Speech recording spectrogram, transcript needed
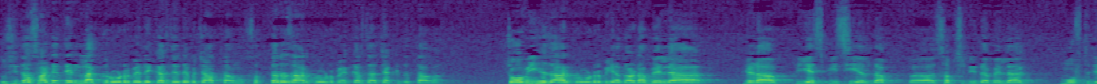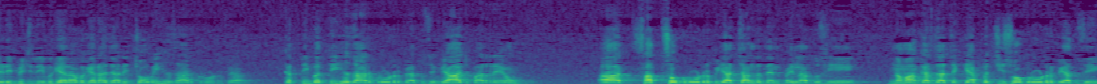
ਤੁਸੀਂ ਤਾਂ 3.5 ਲੱਖ ਕਰੋੜ ਰੁਪਏ ਦੇ ਕਰਜ਼ੇ ਤੇ ਪਹੁੰਚਾਤਾ ਉਹਨੂੰ 70000 ਕਰੋੜ ਰੁਪਏ ਕਰਜ਼ਾ ਚੱਕ ਦਿੱਤਾ ਵਾ। 24000 ਕਰੋੜ ਰੁਪਇਆ ਤੁਹਾਡਾ ਬਿੱਲ ਆ ਜਿਹੜਾ ਪੀਐਸਪੀਸੀਐਲ ਦਾ ਸਬਸਿਡੀ ਦਾ ਬਿੱਲ ਆ, ਮੁਫਤ ਜਿਹੜੀ ਬਿਜਲੀ ਵਗੈਰਾ ਵਗੈਰਾ ਜਾਰੀ 24000 ਕਰੋੜ ਰੁਪਇਆ 31 32000 ਕਰੋੜ ਰੁਪਇਆ ਤੁਸੀਂ ਵਿਆਜ ਭਰ ਰਹੇ ਹੋ। ਆ 700 ਕਰੋੜ ਰੁਪਇਆ ਚੰਦ ਦਿਨ ਪਹਿਲਾਂ ਤੁਸੀਂ ਨਵਾਂ ਕਰਜ਼ਾ ਚੱਕਿਆ 2500 ਕਰੋੜ ਰੁਪਇਆ ਤੁਸੀਂ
